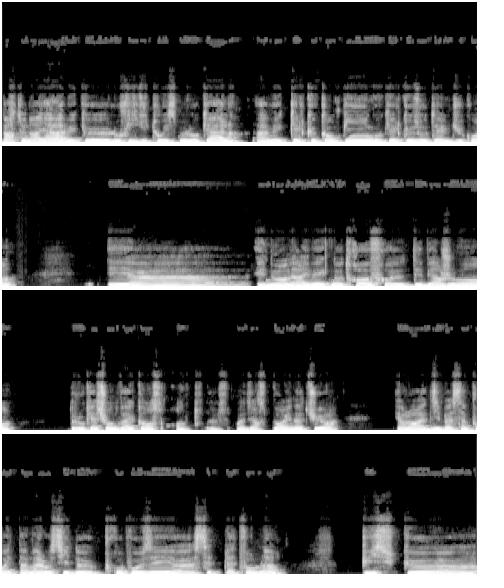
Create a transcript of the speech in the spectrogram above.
partenariats avec l'office du tourisme local, avec quelques campings ou quelques hôtels du coin. Et, et nous, on est arrivé avec notre offre d'hébergement, de location de vacances, on va dire sport et nature. Et on leur a dit, bah, ça pourrait être pas mal aussi de proposer euh, cette plateforme-là, puisque euh,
